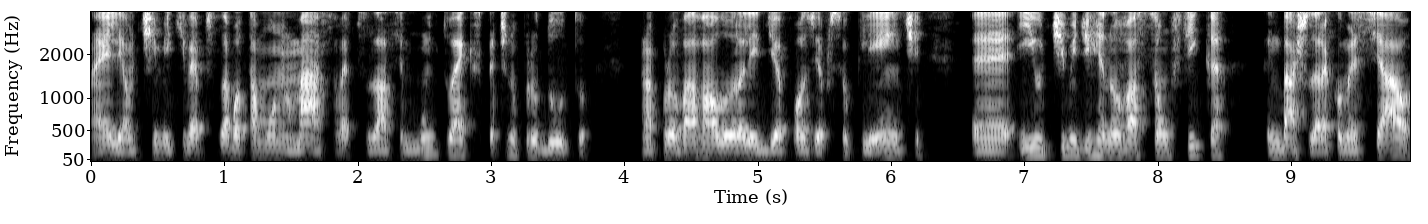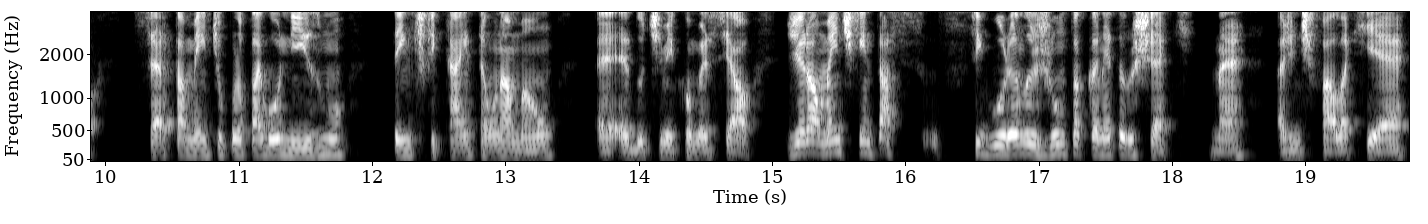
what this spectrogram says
né? ele é um time que vai precisar botar a mão na massa, vai precisar ser muito expert no produto para provar valor ali dia após dia para o seu cliente, eh, e o time de renovação fica embaixo da área comercial, certamente o protagonismo tem que ficar então na mão é, é do time comercial. Geralmente quem está segurando junto a caneta do cheque, né? A gente fala que é,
